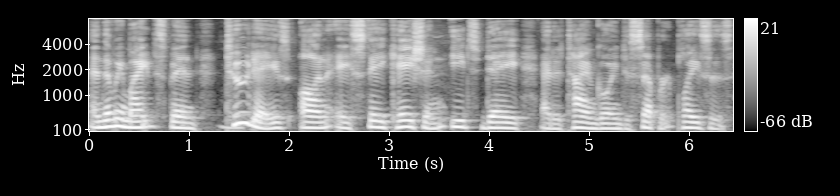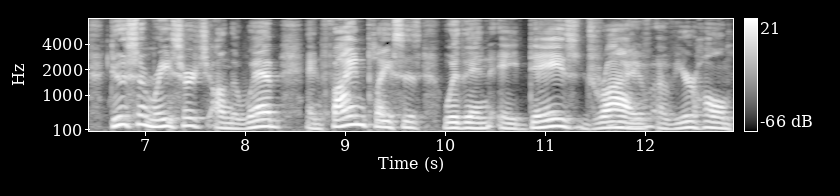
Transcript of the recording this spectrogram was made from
and then we might spend two days on a staycation each day at a time going to separate places. Do some research on the web and find places within a day's drive of your home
